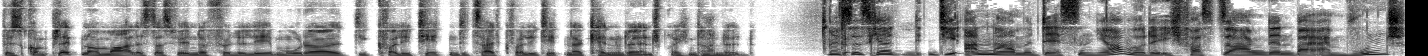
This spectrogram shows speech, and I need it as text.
bis es komplett normal ist, dass wir in der Fülle leben oder die Qualitäten, die Zeitqualitäten erkennen oder entsprechend handeln. Es ist ja die Annahme dessen, ja, würde ich fast sagen, denn bei einem Wunsch,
